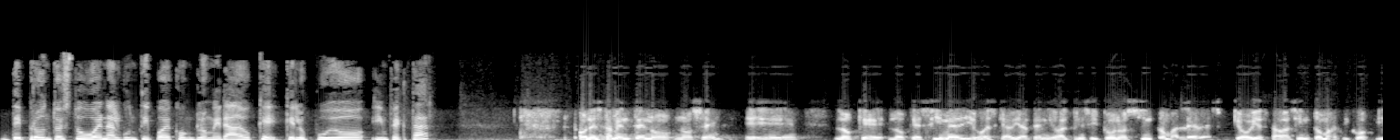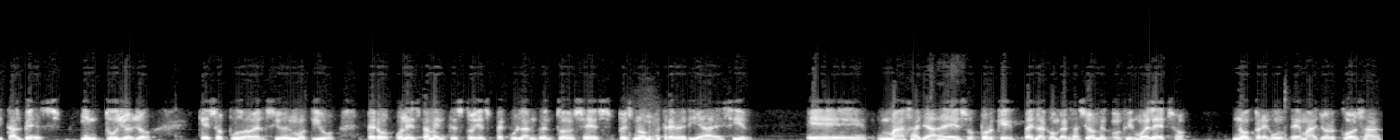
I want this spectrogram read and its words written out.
¿De pronto estuvo en algún tipo de conglomerado que, que lo pudo infectar? Honestamente no, no sé. Eh, lo que, lo que sí me dijo es que había tenido al principio unos síntomas leves, que hoy estaba sintomático y tal vez intuyo yo que eso pudo haber sido el motivo. Pero honestamente estoy especulando, entonces pues no me atrevería a decir eh, más allá de eso, porque pues la conversación me confirmó el hecho, no pregunté mayor cosa,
